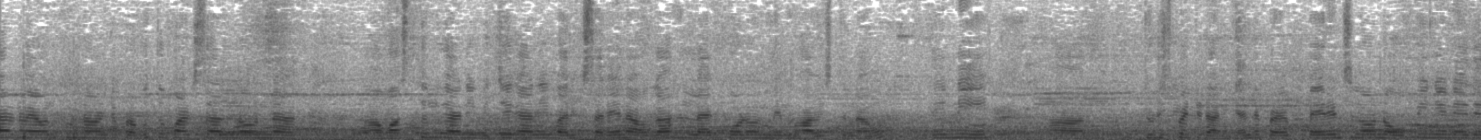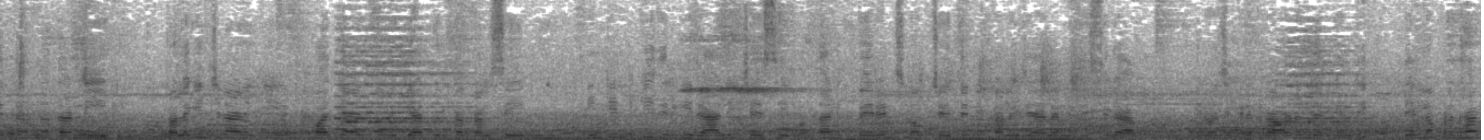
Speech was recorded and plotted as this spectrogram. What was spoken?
కారణం ఏమనుకుంటున్నాం అంటే ప్రభుత్వ పాఠశాలలో ఉన్న వస్తువులు కానీ విద్య కానీ వారికి సరైన అవగాహన లేకపోవడం మేము భావిస్తున్నాము. దీన్ని తుడిచిపెట్టడానికి అంటే పేరెంట్స్లో ఉన్న ఒపీనియన్ ఏదైతే ఉందో దాన్ని తొలగించడానికి ఉపాధ్యాయులతో విద్యార్థులతో కలిసి ఇంటింటికి తిరిగి ర్యాలీ చేసి మొత్తానికి పేరెంట్స్లో ఒక చైతన్యం కలిగజేయాలనే దిశగా ఈరోజు ఇక్కడికి రావడం జరిగింది. దీనిలో ప్రధాన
